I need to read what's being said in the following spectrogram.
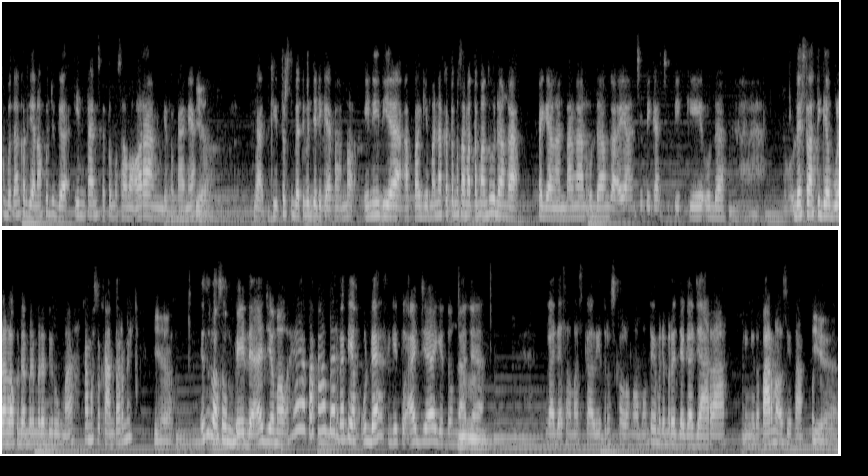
kebetulan kerjaan aku juga intens ketemu sama orang gitu kan ya Iya. nggak terus tiba-tiba jadi kayak Parno ini dia apa gimana ketemu sama teman tuh udah nggak pegangan tangan udah nggak yang cipika-cipiki udah udah setelah tiga bulan lockdown benar-benar di rumah kan masuk kantor nih Iya. itu langsung beda aja mau heh apa kabar tapi yang udah segitu aja gitu nggak ada nggak ada sama sekali terus kalau ngomong tuh yang bener-bener jaga jarak yang gitu Parno sih takut Iya.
